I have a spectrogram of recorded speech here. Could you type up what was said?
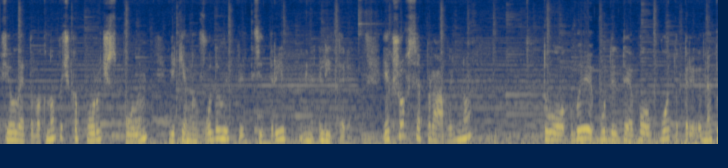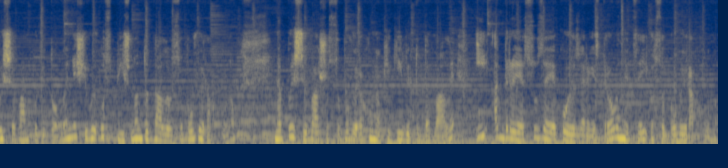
Фіолетова кнопочка поруч з полем, в яке ми вводили ці три літери. Якщо все правильно, то ви будете, бо бот напише вам повідомлення, що ви успішно додали особовий рахунок, напише ваш особовий рахунок, який ви додавали, і адресу, за якою зареєстрований цей особовий рахунок.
